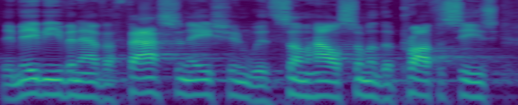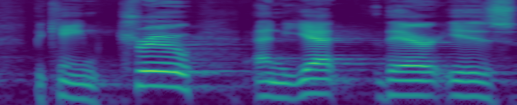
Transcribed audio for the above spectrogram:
They maybe even have a fascination with somehow some of the prophecies became true, and yet there is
